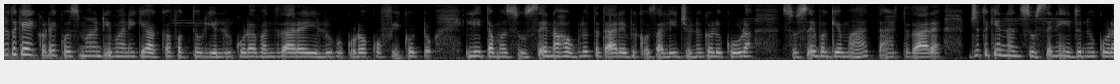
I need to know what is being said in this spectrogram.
ಜೊತೆಗೆ ಈ ಕಡೆ ಕುಸುಮಾಂಟಿ ಮನೆಗೆ ಅಕ್ಕಪಕ್ಕದವ್ರು ಎಲ್ಲರೂ ಕೂಡ ಬಂದಿದ್ದಾರೆ. ಎಲ್ರಿಗೂ ಕೂಡ ಕಾಫಿ ಕೊಟ್ಟು ಇಲ್ಲಿ ತಮ್ಮ ಸೊಸೆನ ಹೊಗಳುತ್ತಿದ್ದಾರೆ ಬಿಕಾಸ್ ಅಲ್ಲಿ ಜನಗಳು ಕೂಡ ಸೊಸೆ ಬಗ್ಗೆ ಮಾತಾಡ್ತಿದ್ದಾರೆ. ಜೊತೆಗೆ ನನ್ನ ಸೊಸೆನೇ ಇದನ್ನು ಕೂಡ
